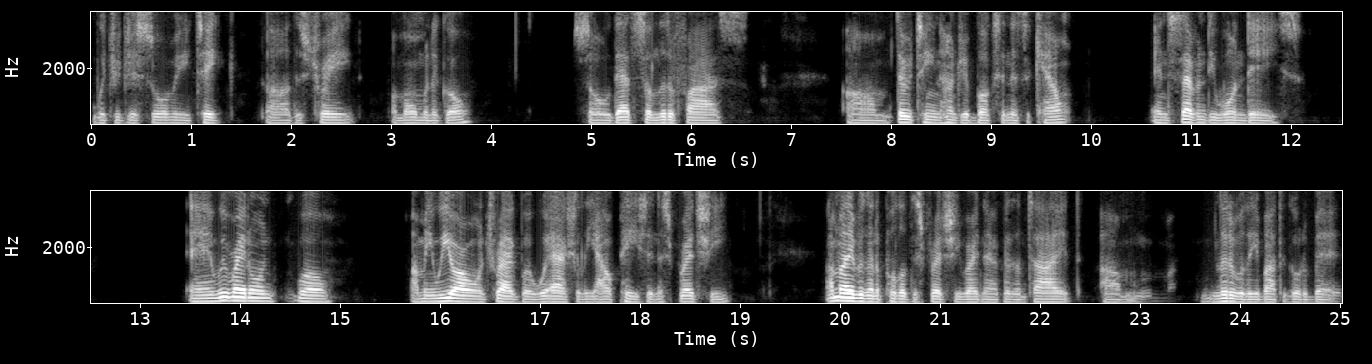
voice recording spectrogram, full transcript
which you just saw me take uh, this trade a moment ago. So that solidifies um, 1300 bucks in this account in 71 days. And we're right on, well, I mean, we are on track, but we're actually outpacing the spreadsheet. I'm not even going to pull up the spreadsheet right now because I'm tired. I'm literally about to go to bed.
